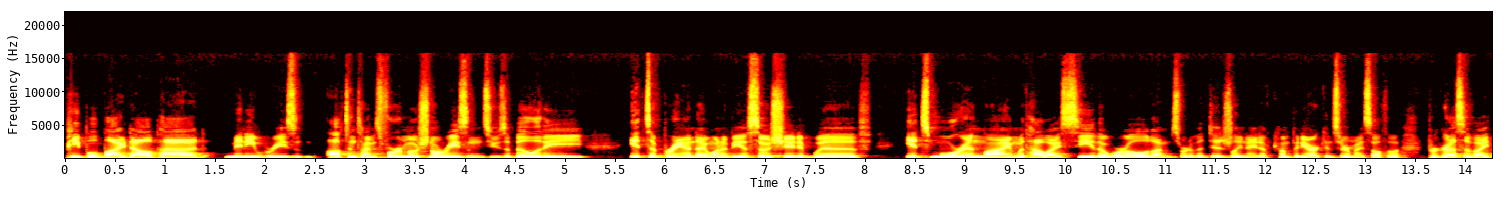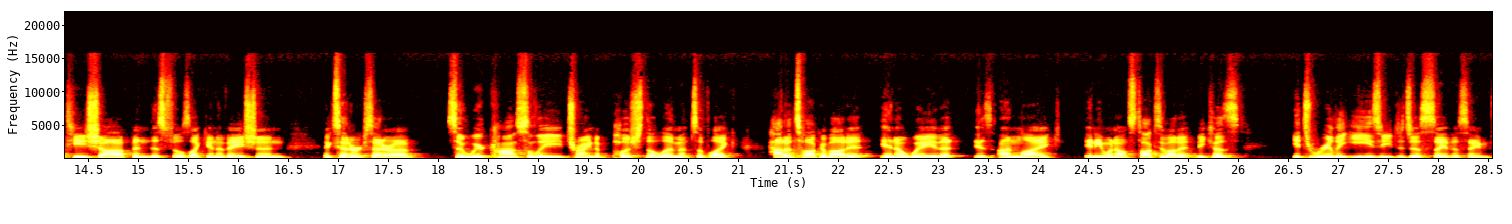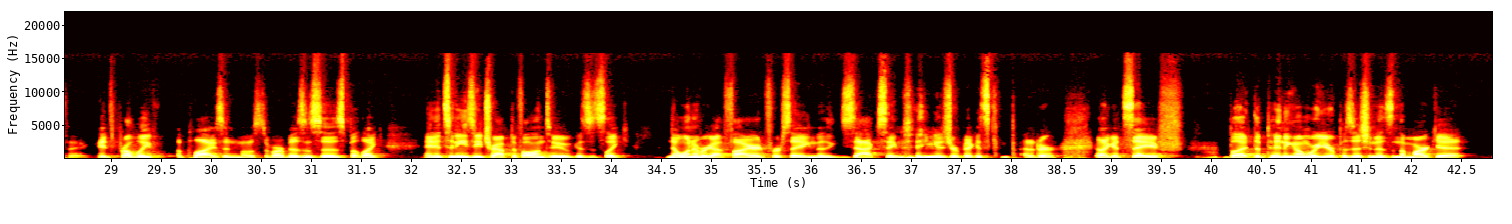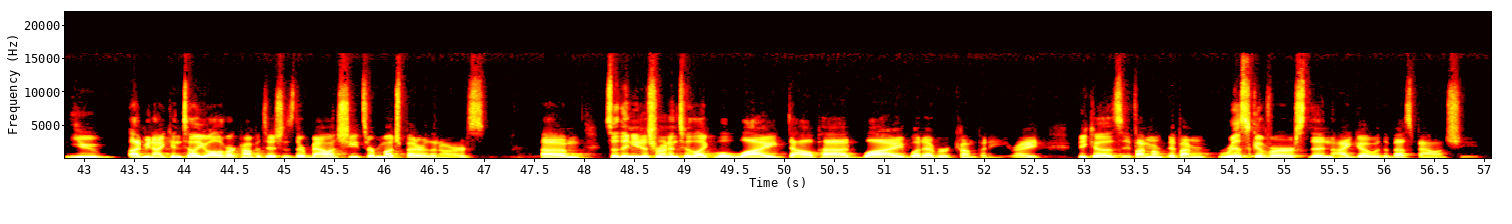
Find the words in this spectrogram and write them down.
people buy Dialpad many reasons, oftentimes for emotional reasons, usability. It's a brand I want to be associated with. It's more in line with how I see the world. I'm sort of a digitally native company. I consider myself a progressive IT shop, and this feels like innovation, et cetera, et cetera. So we're constantly trying to push the limits of like how to talk about it in a way that is unlike anyone else talks about it because it's really easy to just say the same thing. It probably applies in most of our businesses, but like, and it's an easy trap to fall into because it's like no one ever got fired for saying the exact same thing as your biggest competitor. You're like, it's safe. But depending on where your position is in the market, you, I mean, I can tell you all of our competitions, their balance sheets are much better than ours. Um, so then you just run into like, well, why Dialpad? Why whatever company, right? Because if I'm if I'm risk averse, then I go with the best balance sheet.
